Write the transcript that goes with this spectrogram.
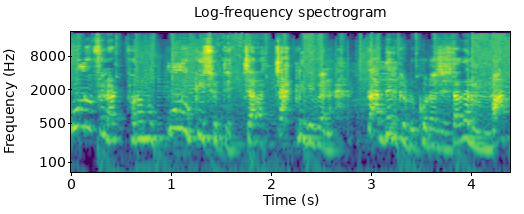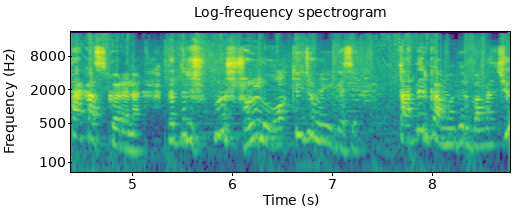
কোনো প্ল্যাটফর্মে কোনো কিছুতে যারা চাকরি দেবে না, তাদেরকে ঢুকানো হচ্ছে, তাদের মাথা কাজ করে না, তাদের পুরো শরীর অকেজ হয়ে গেছে, তাদেরকে আমাদের বাংলাদেশে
